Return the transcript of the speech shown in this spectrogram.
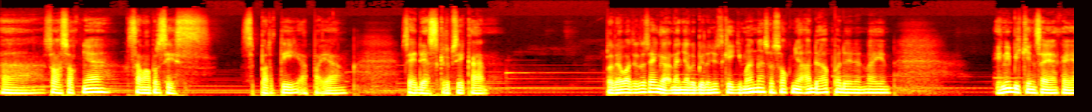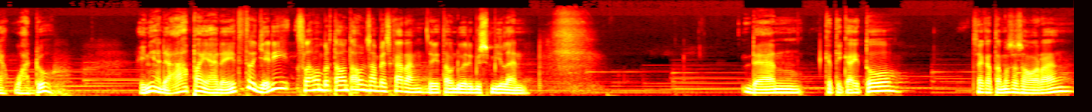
uh, sosoknya sama persis. Seperti apa yang saya deskripsikan. Pada waktu itu saya nggak nanya lebih lanjut kayak gimana sosoknya? Ada apa? Dan lain-lain. Ini bikin saya kayak waduh ini ada apa ya? Dan itu terjadi selama bertahun-tahun sampai sekarang dari tahun 2009 dan ketika itu saya ketemu seseorang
